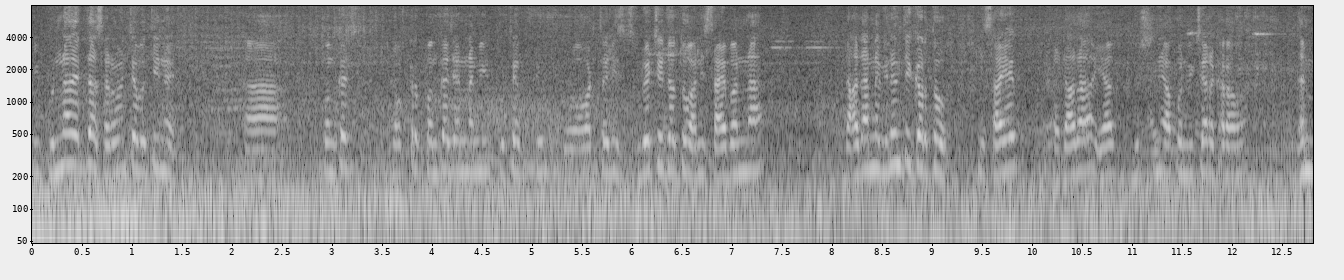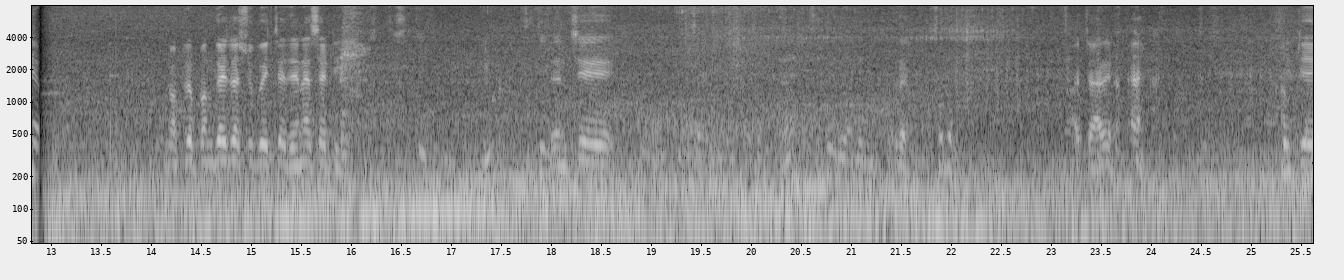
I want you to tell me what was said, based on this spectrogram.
मी पुन्हा एकदा सर्वांच्या वतीने पंकज डॉक्टर पंकज यांना मी पुढच्या वाटचाली शुभेच्छा देतो आणि साहेबांना दादांना विनंती करतो की साहेब दादा या दृष्टीने आपण विचार करावा. धन्यवाद. डॉक्टर पंकजला शुभेच्छा देण्यासाठी त्यांचे अच्छा अरे. आमचे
